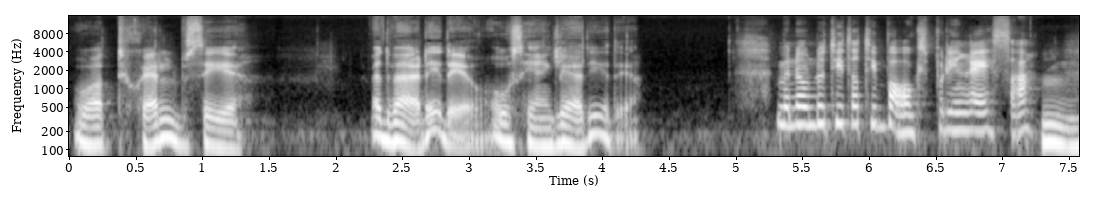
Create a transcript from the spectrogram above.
Och att själv se ett värde i det och se en glädje i det. Men om du tittar tillbaks på din resa mm.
